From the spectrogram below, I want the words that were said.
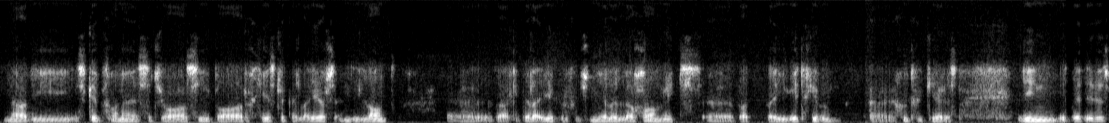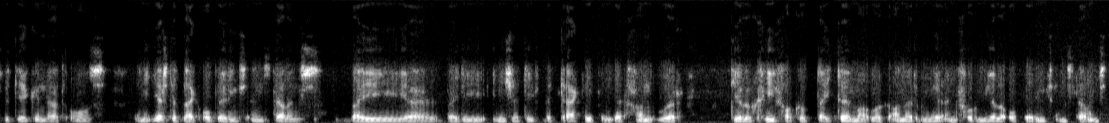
na die skep van 'n situasie waar geestelike leiers in die land uh, wat hulle eie professionele liggaam het uh, wat by wetgewing uh, goedgekeur is en dit het dus beteken dat ons in die eerste plek opleidingsinstellings by uh, by die inisiatief betrek het en dit gaan oor teologie fakulteite maar ook ander meer informele opleidingsinstellings.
